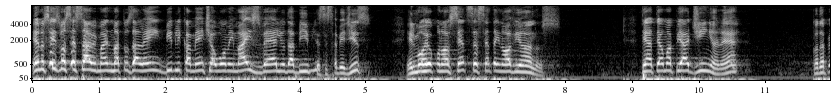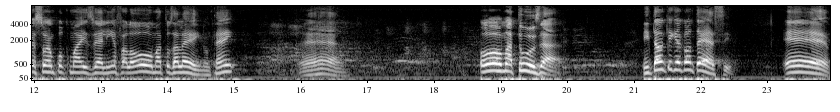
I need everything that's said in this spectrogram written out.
Eu não sei se você sabe, mas Matusalém, biblicamente, é o homem mais velho da Bíblia. Você sabia disso? Ele morreu com 969 anos. Tem até uma piadinha, né? Quando a pessoa é um pouco mais velhinha, fala, ô Matusalém, não tem? É. Ô Matusa! Então o que, que acontece? É,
